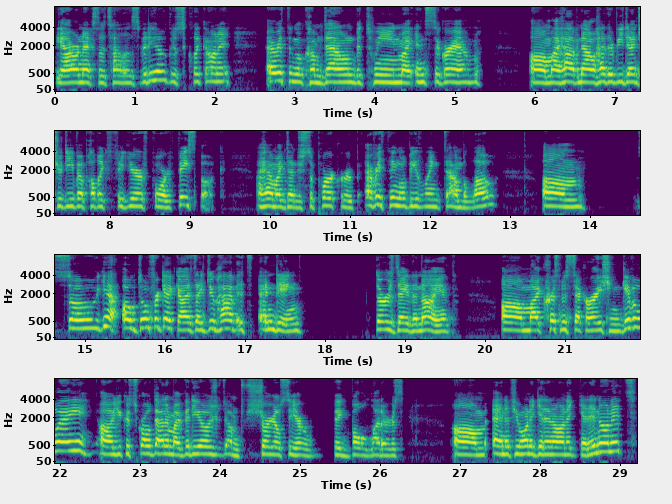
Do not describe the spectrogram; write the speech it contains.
The arrow next to the title of this video, just click on it. Everything will come down between my Instagram. Um, I have now Heather B. Denture Diva public figure for Facebook. I have my denture support group. Everything will be linked down below. Um, so yeah. Oh, don't forget, guys, I do have, it's ending Thursday the 9th um, my Christmas decoration giveaway. Uh, you could scroll down in my videos. I'm sure you'll see your big bold letters. Um, and if you want to get in on it, get in on it.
